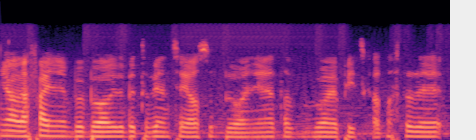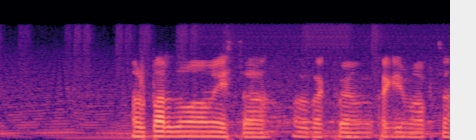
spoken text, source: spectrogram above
Nie, ale fajnie by było, gdyby tu więcej osób było, nie? To by było epicko. To wtedy masz bardzo mało miejsca, że tak powiem, na takiej mapce.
